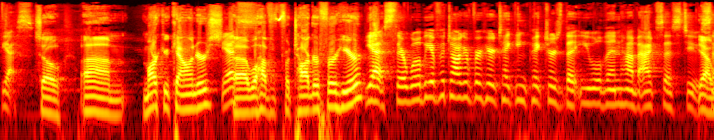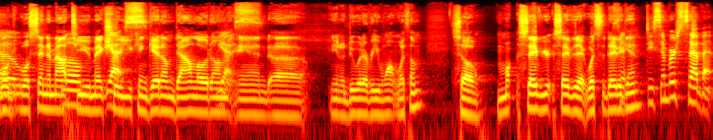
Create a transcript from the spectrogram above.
Yes. so um, mark your calendars Yes. uh, we'll have a photographer here Yes, there will be a photographer here taking pictures that you will then have access to. Yeah, So we'll, we'll send them out we'll- to you. Make sure you can get them, download them, Yes. and uh, you know do whatever you want with them. So save your save the date. What's the date again? December seventh.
